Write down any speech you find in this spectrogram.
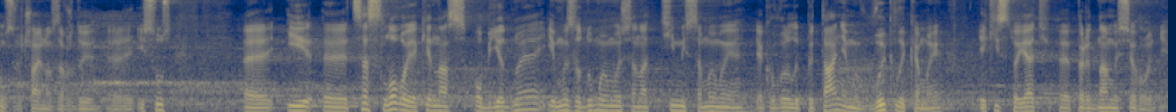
ну, звичайно, завжди Ісус. І це слово, яке нас об'єднує, і ми задумуємося над тими самими, як говорили, питаннями, викликами, які стоять е, перед нами сьогодні.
